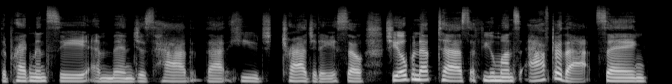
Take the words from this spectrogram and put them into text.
the pregnancy and then just had that huge tragedy. So she opened up to us a few months after that saying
